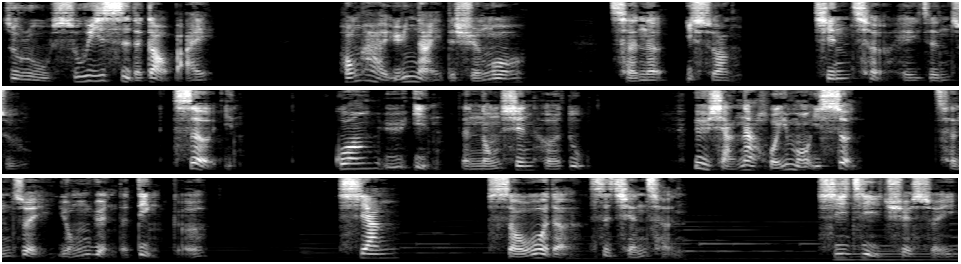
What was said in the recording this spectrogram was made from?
注入苏伊士的告白，红海与奶的漩涡成了一双清澈黑珍珠。摄影，光与影的浓鲜合度，预想那回眸一瞬，沉醉永远的定格。香，手握的是前程，希冀却随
